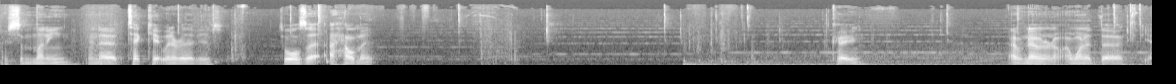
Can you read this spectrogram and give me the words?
There's some money and a tech kit, whatever that is, as well as a, a helmet. Okay. Oh, no, no, no. I wanted the... Yeah.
